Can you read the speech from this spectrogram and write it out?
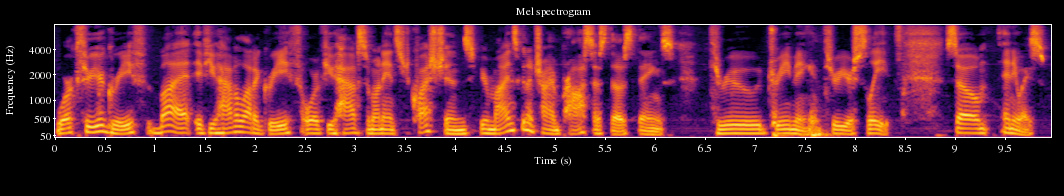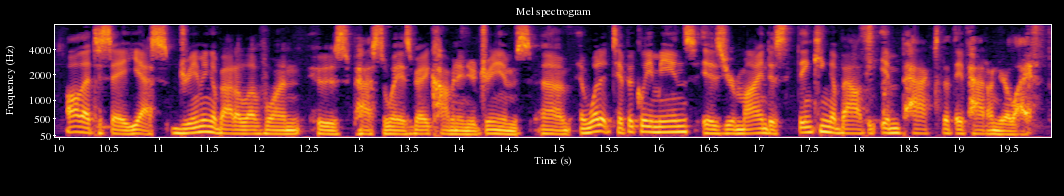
work through your grief. But if you have a lot of grief or if you have some unanswered questions, your mind's going to try and process those things through dreaming and through your sleep. So, anyways, all that to say, yes, dreaming about a loved one who's passed away is very common in your dreams. Um, and what it typically means is your mind is thinking about the impact that they've had on your life.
